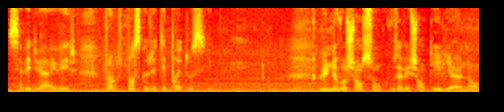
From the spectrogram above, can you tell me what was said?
Ça avait dû arriver, je pense que j'étais prête aussi. L'une de vos chansons que vous avez chantée il y a un an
